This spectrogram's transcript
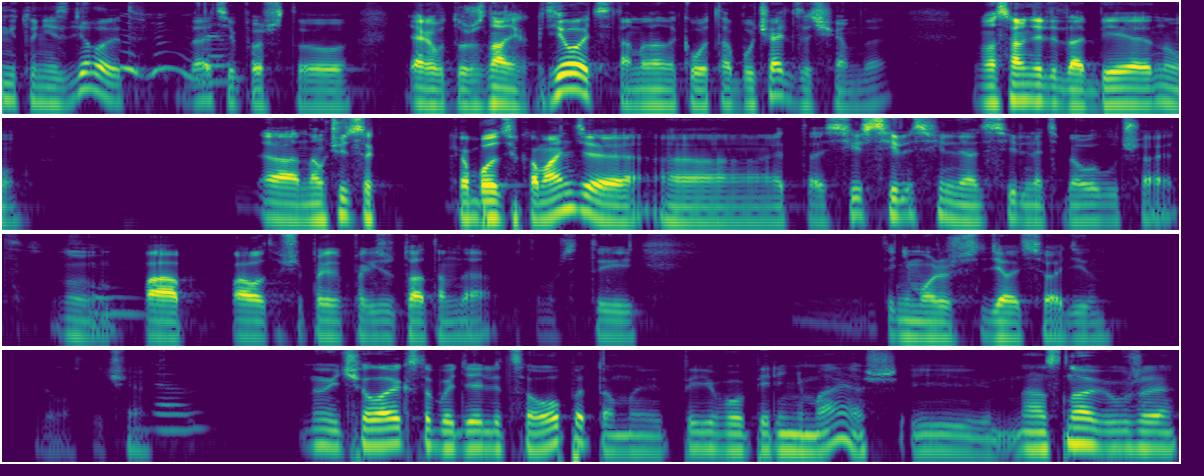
никто не сделает, Мгм, да, да. типа, что я вот уже знаю, как делать, там, надо кого-то обучать, зачем, да. Но на самом деле, да, бе, ну, а, научиться работать в команде, а, это си- си- сильно, сильно тебя улучшает. Ну, Сильно. по, по вот вообще по, по результатам, да. Потому что ты, ты не можешь сделать все один в любом случае. да. Ну и человек с тобой делится опытом, и ты его перенимаешь, и на основе уже,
